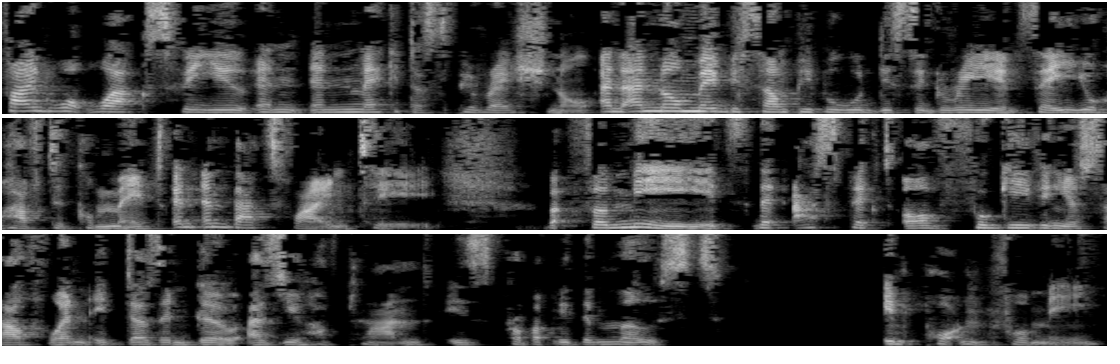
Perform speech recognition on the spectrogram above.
Find what works for you and, and make it aspirational. And I know maybe some people would disagree and say you have to commit and, and that's fine too. But for me, it's the aspect of forgiving yourself when it doesn't go as you have planned is probably the most important for me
